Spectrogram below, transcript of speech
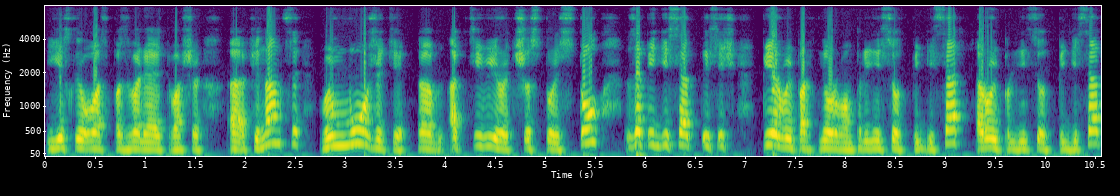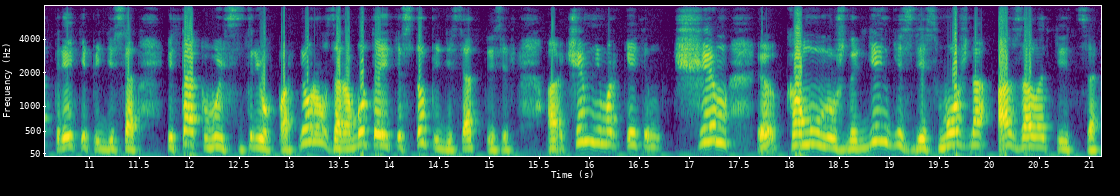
если у вас позволяют ваши э, финансы, вы можете э, активировать шестой стол за 50 тысяч. Первый партнер вам принесет 50, второй принесет 50, третий 50. И так вы с трех партнеров заработаете 150 тысяч. А чем не маркетинг? Чем, э, кому нужны деньги, здесь можно озолотиться.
